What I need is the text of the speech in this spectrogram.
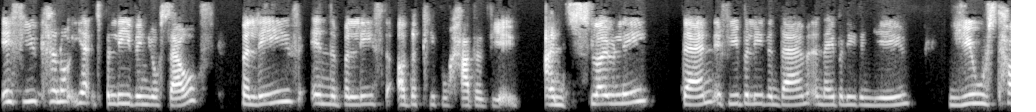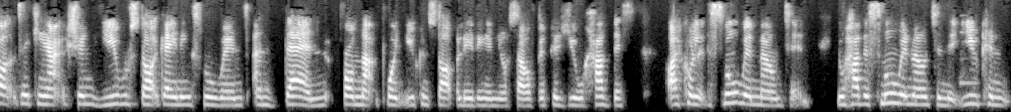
if you cannot yet believe in yourself, believe in the belief that other people have of you. And slowly, then, if you believe in them and they believe in you, you will start taking action. You will start gaining small wins. And then from that point, you can start believing in yourself because you'll have this, I call it the small win mountain. You'll have this small win mountain that you can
